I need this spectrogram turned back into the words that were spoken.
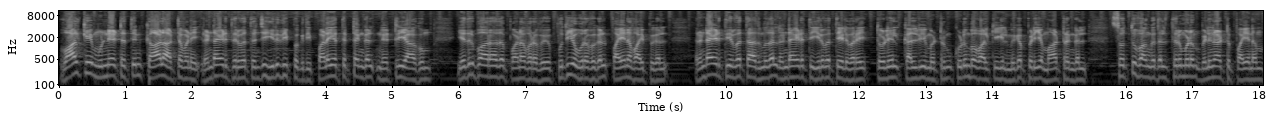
வாழ்க்கை முன்னேற்றத்தின் கால அட்டவணை ரெண்டாயிரத்தி இருபத்தஞ்சு இறுதி பகுதி. பழைய திட்டங்கள் நெற்றியாகும். எதிர்பாராத பணவரவு புதிய உறவுகள் பயண வாய்ப்புகள். ரெண்டாயிரத்தி இருபத்தாறு முதல் ரெண்டாயிரத்தி இருபத்தேழு வரை தொழில் கல்வி மற்றும் குடும்ப வாழ்க்கையில் மிகப்பெரிய மாற்றங்கள். சொத்து வாங்குதல் திருமணம் வெளிநாட்டு பயணம்.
